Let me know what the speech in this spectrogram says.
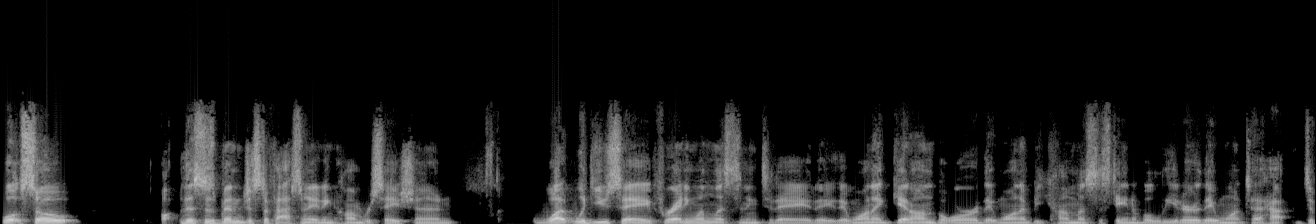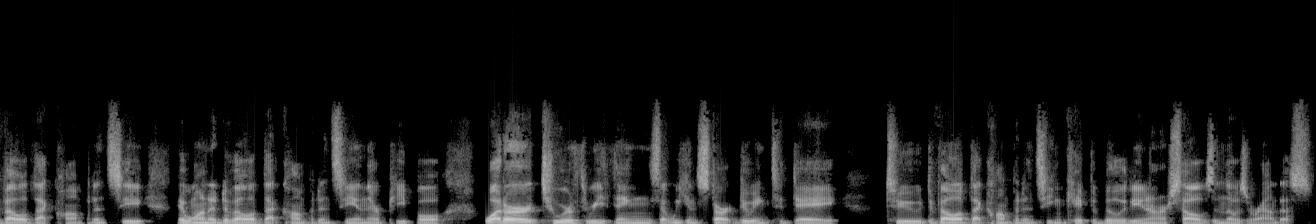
Well, so uh, this has been just a fascinating conversation what would you say for anyone listening today? They, they want to get on board they want to become a sustainable leader they want to ha- develop that competency they want to develop that competency in their people. What are two or three things that we can start doing today to develop that competency and capability in ourselves and those around us?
